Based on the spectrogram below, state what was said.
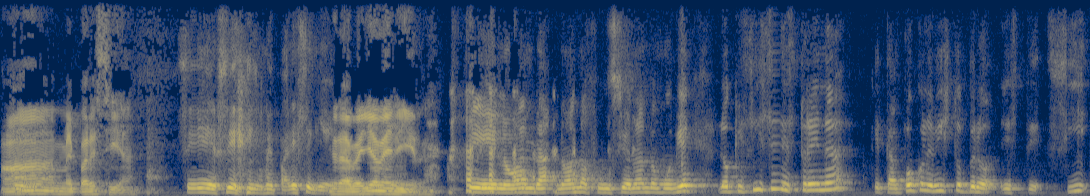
Ah, me parecía. Sí, sí, me parece que... la veía venir. Sí, no anda, no anda funcionando muy bien. Lo que sí se estrena, que tampoco lo he visto, pero este sí,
